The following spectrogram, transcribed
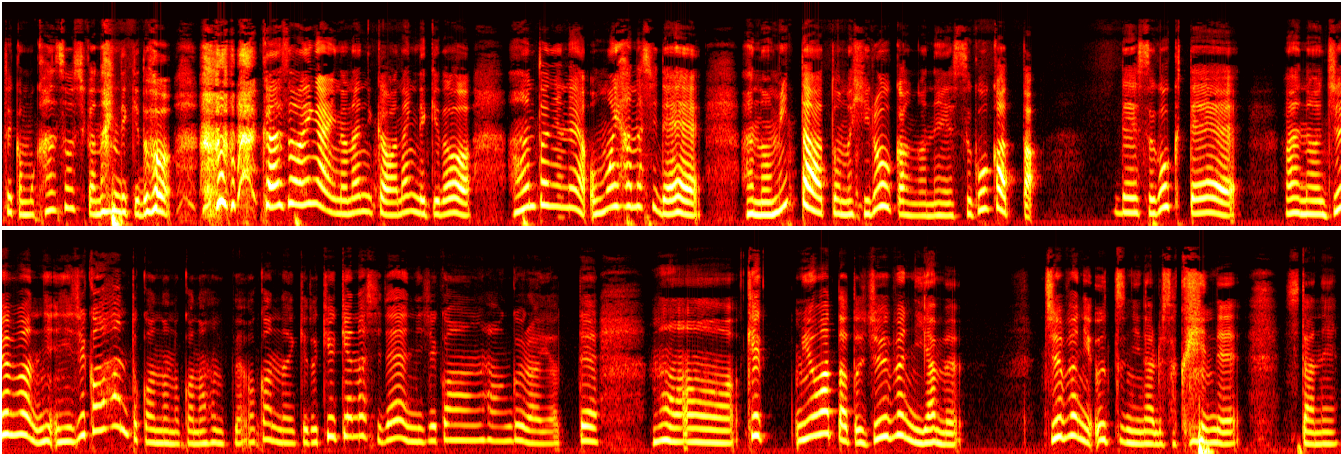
てかもう感想しかないんだけど、感想以外の何かはないんだけど、本当にね、重い話で、あの、見た後の疲労感がね、すごかった。で、すごくて、あの、十分、2時間半とかなのかな、本編。わかんないけど、休憩なしで2時間半ぐらいやって、もう、け見終わった後十分に病む。十分に鬱になる作品でしたね。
